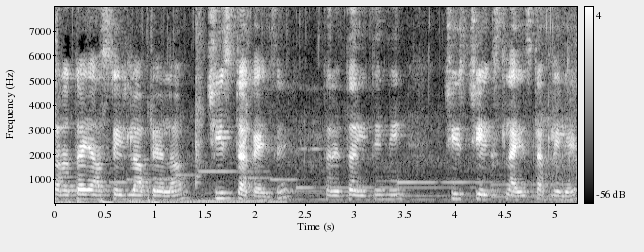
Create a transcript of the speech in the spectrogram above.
तर आता या स्टेजला आपल्याला चीज टाकायचे तर आता इथे मी चीजची एक स्लाईस टाकलेली आहे.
